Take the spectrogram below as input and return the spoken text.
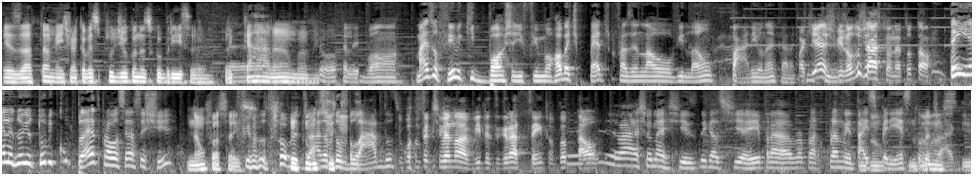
Exatamente, minha cabeça explodiu quando eu descobri isso, velho. Falei, É. caramba, velho. Falei. Bom. Mas o filme, que bosta de filme. O Robert Patrick fazendo lá o vilão. Pariu, né, cara? Mas que é vilão do Jaspion, né? Total. Tem ele no YouTube completo pra você assistir. Não faça O isso. filme do Double Dragon dublado. Se você tiver numa vida desgracenta total. Eu acho honestíssimo. Tem que assistir aí pra, pra, pra complementar a Não, experiência do não Double Dragon.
